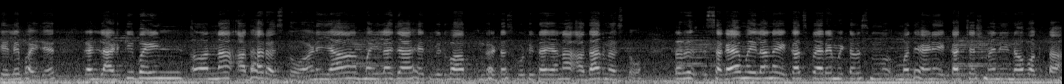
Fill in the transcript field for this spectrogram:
केले पाहिजेत. कारण लाडकी बहीणना आधार असतो आणि या महिला ज्या आहेत विधवा घटस्फोटिता यांना आधार नसतो. तर सगळ्या महिलांना एकाच पॅरामीटर्समध्ये आणि एकाच चष्म्याने न बघता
